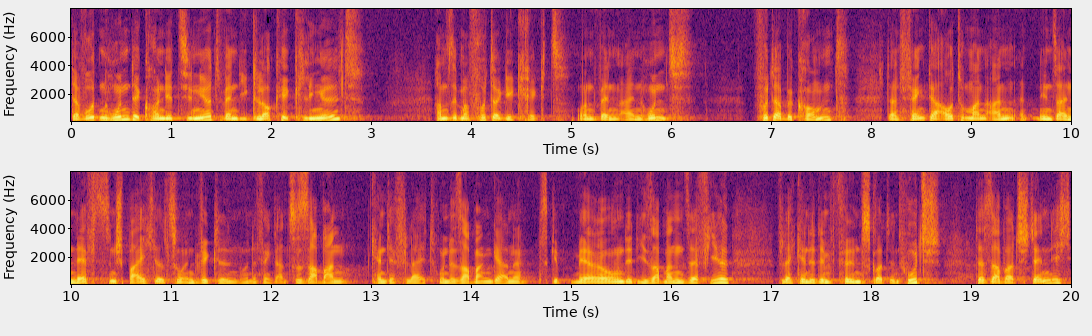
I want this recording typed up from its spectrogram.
da wurden Hunde konditioniert, wenn die Glocke klingelt, haben sie immer Futter gekriegt. Und wenn ein Hund Futter bekommt, dann fängt der Automann an, in seinen Lefzen Speichel zu entwickeln. Und er fängt an zu sabbern. Kennt ihr vielleicht? Hunde sabbern gerne. Es gibt mehrere Hunde, die sabbern sehr viel. Vielleicht kennt ihr den Film Scott and Hooch, der sabbert ständig.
